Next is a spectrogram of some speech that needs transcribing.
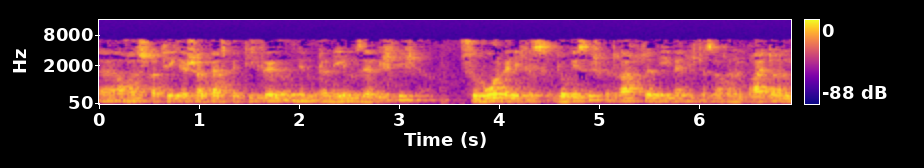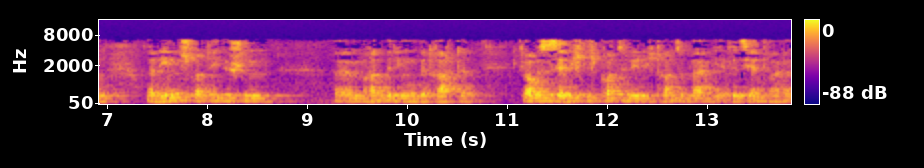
äh, auch aus strategischer Perspektive in den Unternehmen sehr wichtig. Sowohl wenn ich das logistisch betrachte, wie wenn ich das auch in einem breiteren unternehmensstrategischen ähm, Randbedingungen betrachte. Ich glaube, es ist sehr wichtig, kontinuierlich dran zu bleiben, die Effizienz, weiter,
